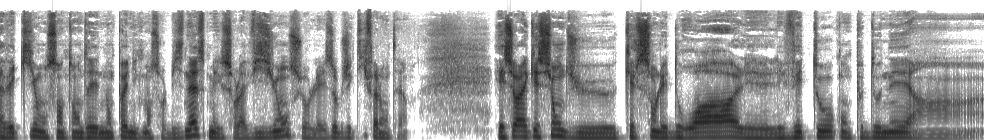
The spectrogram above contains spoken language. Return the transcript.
avec qui on s'entendait non pas uniquement sur le business, mais sur la vision, sur les objectifs à long terme. Et sur la question du quels sont les droits, les, les vétos qu'on peut donner à un...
